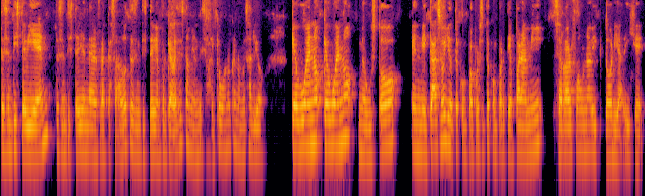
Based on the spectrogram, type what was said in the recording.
te sentiste bien, te sentiste bien de haber fracasado, te sentiste bien, porque a veces también dices, ay, qué bueno que no me salió, qué bueno, qué bueno, me gustó. En mi caso, yo te comparto, por eso te compartía, para mí cerrar fue una victoria, dije,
